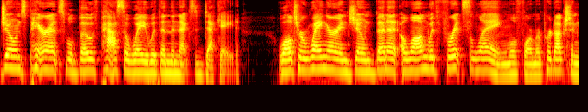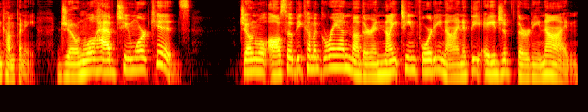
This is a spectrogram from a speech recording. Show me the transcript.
Joan's parents will both pass away within the next decade. Walter Wanger and Joan Bennett, along with Fritz Lang, will form a production company. Joan will have two more kids. Joan will also become a grandmother in 1949 at the age of 39.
